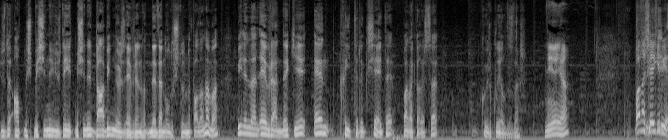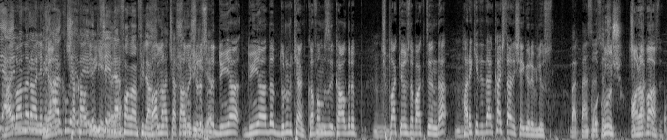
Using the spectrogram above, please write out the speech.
yüzde 65'ini yüzde 70'ini daha bilmiyoruz evrenin neden oluştuğunu falan ama bilinen evrendeki en kıytırık şey de bana kalırsa kuyruklu yıldızlar. Niye ya? Bana şey gibi Yani hayvanlar alemi akıl çakal gibi bir geliyor şeyler ya. falan filan. Vallahi çakal Şunun gibi şurasında geliyor. dünya dünyada dururken kafamızı kaldırıp çıplak gözle baktığında hareket eden kaç tane şey görebiliyorsun? Bak ben sana O söyleyeyim. kuş, araba. gözle.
